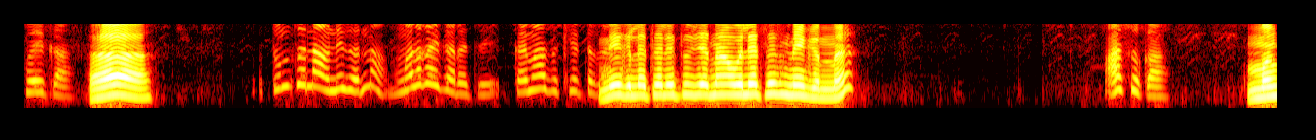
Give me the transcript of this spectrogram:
होय का? हा. तुमचं नाव निघल ना? मला काय करायचंय? काय माझं खेट निघलं तरी तुझ्या नावल्याच निघन ना. असो का? मग?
